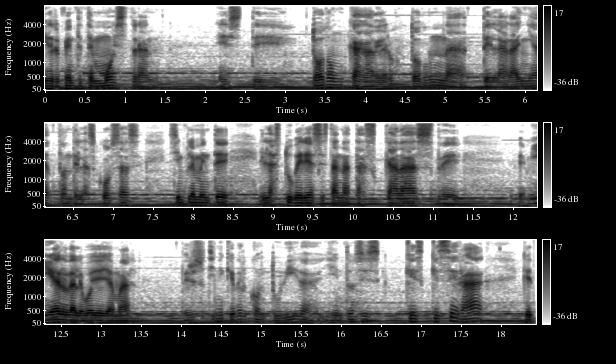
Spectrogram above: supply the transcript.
y de repente te muestran este todo un cagadero, toda una telaraña donde las cosas simplemente las tuberías están atascadas de, de mierda, le voy a llamar. Pero eso tiene que ver con tu vida. Y entonces, ¿qué, qué será? Que,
